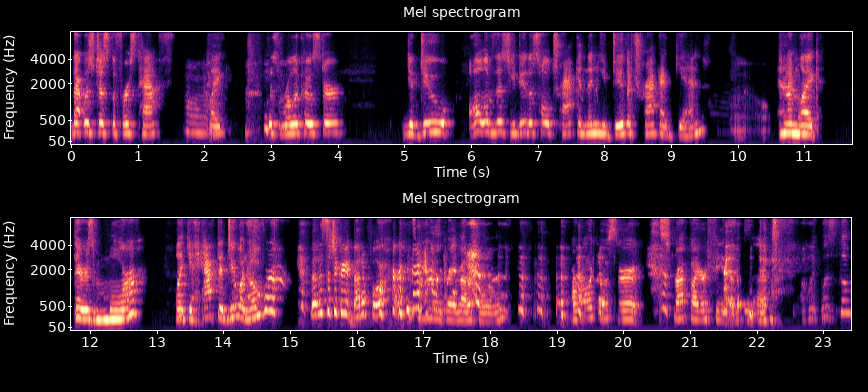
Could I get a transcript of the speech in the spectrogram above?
that was just the first half. Oh, no. Like this roller coaster, you do all of this, you do this whole track, and then you do the track again. Oh, no. And I'm like, there's more. Like you have to do it over. That is such a great metaphor. it's a really great metaphor. a roller coaster strapped by your feet that doesn't end. Oh, it was the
